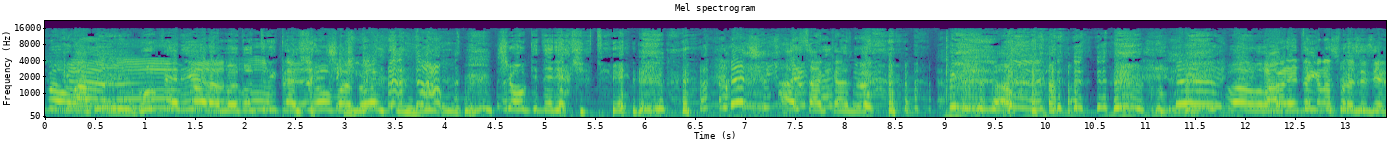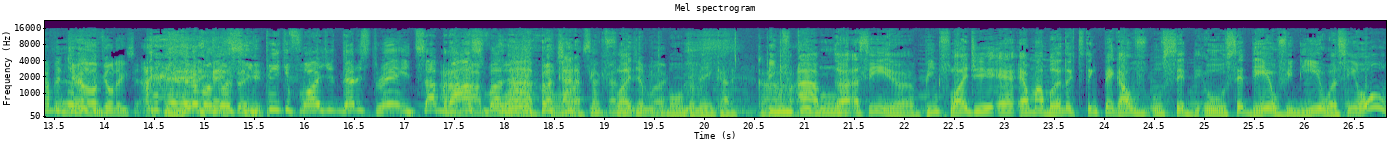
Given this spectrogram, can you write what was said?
Vamos lá. O Pereira mandou o trinca Pereira- show, boa noite. show que teria que ter. Ai, sacanagem. Vamos lá. Agora entra aquelas frasezinhas rapidinho da violência. O Pereira mandou É assim. Pink Floyd, Dire Straits. Abraço, Ah, boa. valeu. Ah, cara, Pink Sacanagem Floyd é muito bom também, cara. Pink, ah, bom. ah, assim, Pink Floyd é, é uma banda que tu tem que pegar o, o CD, o CD, o vinil, assim, ou,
